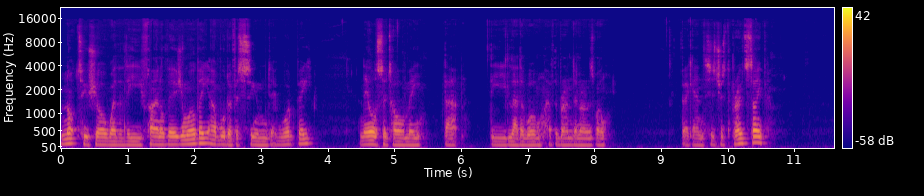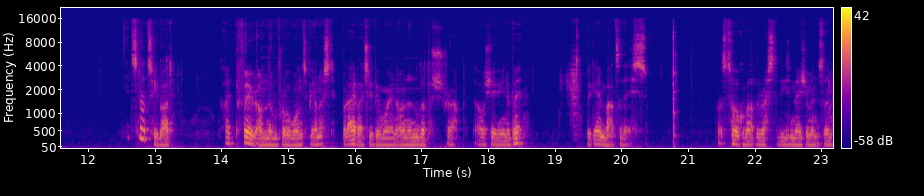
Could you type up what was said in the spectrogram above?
I'm not too sure whether the final version will be. I would have assumed it would be. And they also told me that the leather will have the branding on as well. But again, this is just the prototype. It's not too bad. I'd prefer it on the Rubber one to be honest, but I've actually been wearing it on another strap that I'll show you in a bit. But getting back to this, let's talk about the rest of these measurements then.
